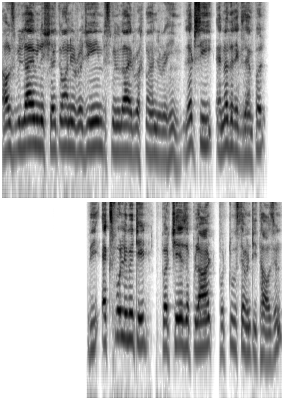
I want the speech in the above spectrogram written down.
Auzubillahiminashaitanirrajim. Bismillahirrahmanirrahim. Let's see another example. The Expo Limited purchased a plant for 270,000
